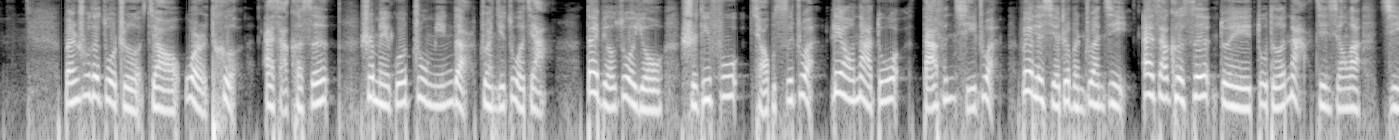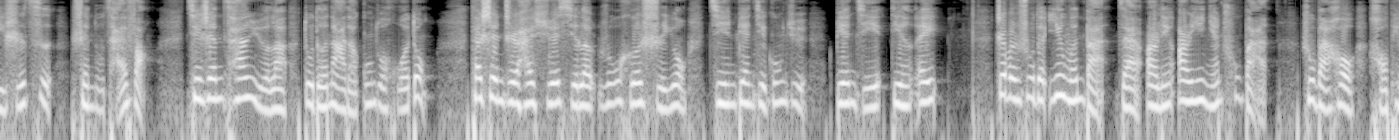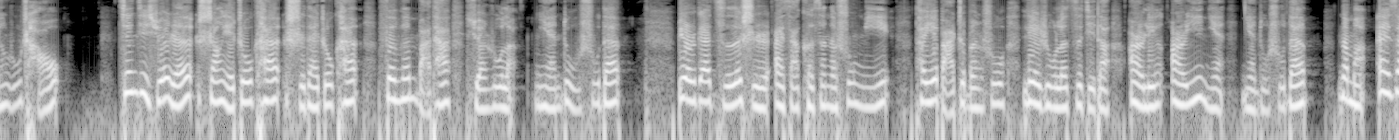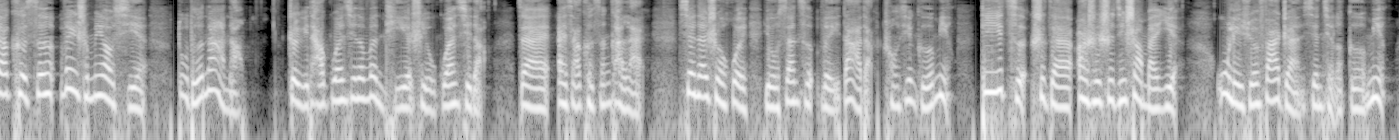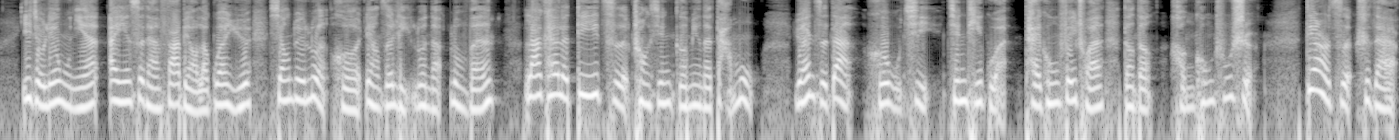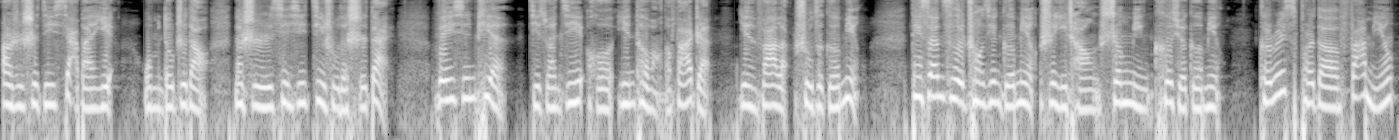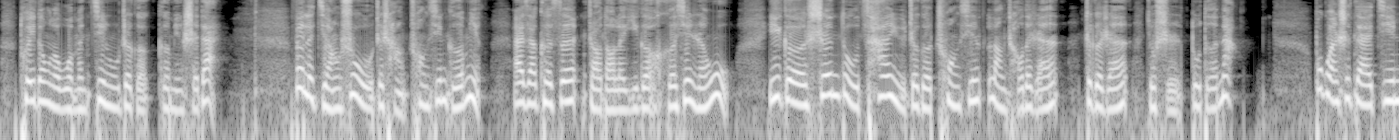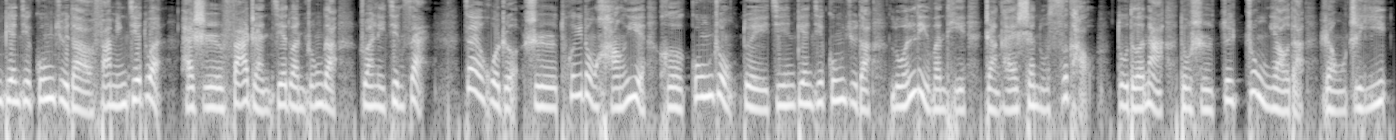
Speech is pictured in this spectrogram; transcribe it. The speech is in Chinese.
本书的作者叫沃尔特·艾萨克森，是美国著名的传记作家，代表作有《史蒂夫·乔布斯传》《列奥纳多·达芬奇传》。为了写这本传记，艾萨克森对杜德纳进行了几十次深度采访，亲身参与了杜德纳的工作活动。他甚至还学习了如何使用基因编辑工具编辑 DNA。这本书的英文版在2021年出版，出版后好评如潮，《经济学人》《商业周刊》《时代周刊》纷纷把它选入了年度书单。比尔·盖茨是艾萨克森的书迷，他也把这本书列入了自己的2021年年度书单。那么，艾萨克森为什么要写杜德纳呢？这与他关心的问题是有关系的。在艾萨克森看来，现代社会有三次伟大的创新革命。第一次是在20世纪上半叶，物理学发展掀起了革命。一九零五年，爱因斯坦发表了关于相对论和量子理论的论文，拉开了第一次创新革命的大幕。原子弹、核武器、晶体管、太空飞船等等横空出世。第二次是在二十世纪下半叶，我们都知道那是信息技术的时代，微芯片、计算机和因特网的发展引发了数字革命。第三次创新革命是一场生命科学革命。CRISPR 的发明推动了我们进入这个革命时代。为了讲述这场创新革命，艾萨克森找到了一个核心人物，一个深度参与这个创新浪潮的人。这个人就是杜德纳。不管是在基因编辑工具的发明阶段，还是发展阶段中的专利竞赛，再或者是推动行业和公众对基因编辑工具的伦理问题展开深度思考，杜德纳都是最重要的人物之一。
